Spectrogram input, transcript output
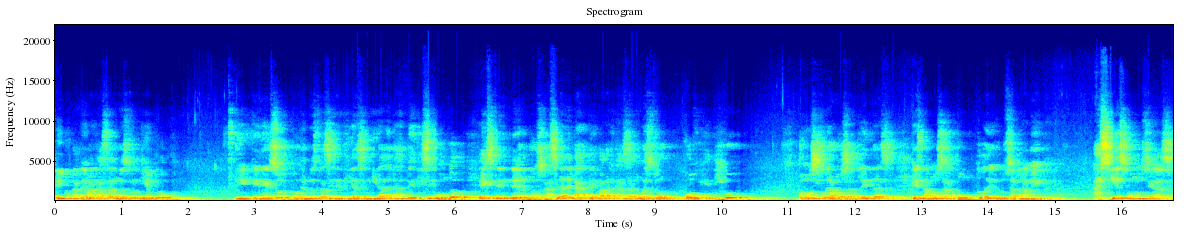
en lugar de malgastar nuestro tiempo eh, en eso, poner nuestras energías en ir adelante. Y segundo, extendernos hacia adelante para alcanzar nuestro objetivo como si fuéramos atletas que estamos a punto de cruzar la meta. Así es como se hace.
